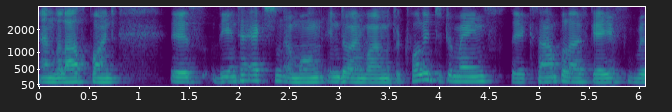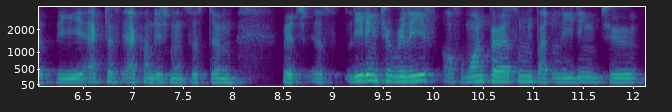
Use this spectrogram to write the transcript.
And the last point is the interaction among indoor environmental quality domains. The example I've gave with the active air conditioning system which is leading to relief of one person, but leading to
